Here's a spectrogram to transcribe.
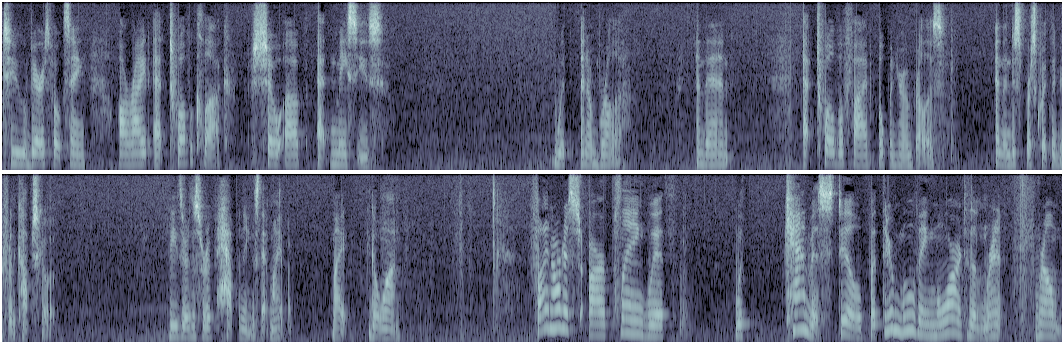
to various folks saying, "All right, at 12 o'clock, show up at Macy's with an umbrella, and then at 12:05, open your umbrellas, and then disperse quickly before the cops show up." These are the sort of happenings that might might go on. Fine artists are playing with, with canvas still, but they're moving more into the realm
